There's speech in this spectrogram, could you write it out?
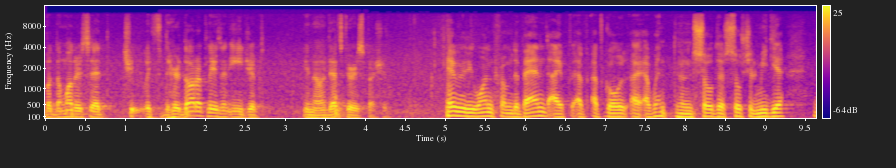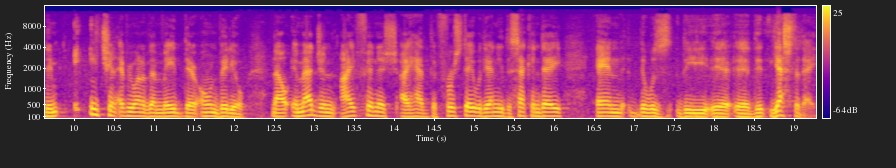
but the mother said, she, if her daughter plays in Egypt, you know, that's very special. Everyone from the band, I've, I've, I've go, I, I went and showed their social media. They, each and every one of them made their own video. Now imagine I finished, I had the first day with Yanni, the second day, and there was the, uh, uh, the yesterday.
